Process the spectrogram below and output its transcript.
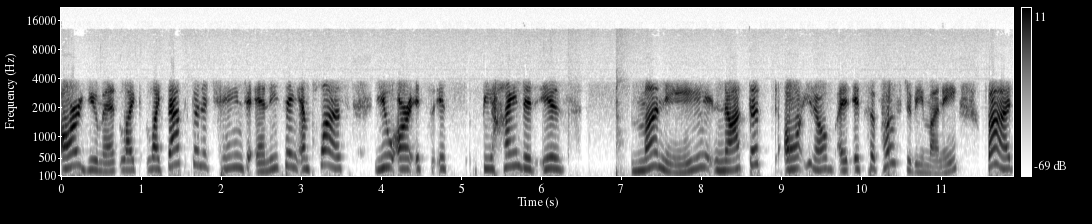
argument like like that's going to change anything. And plus you are it's it's behind it is money not that all you know it, it's supposed to be money but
